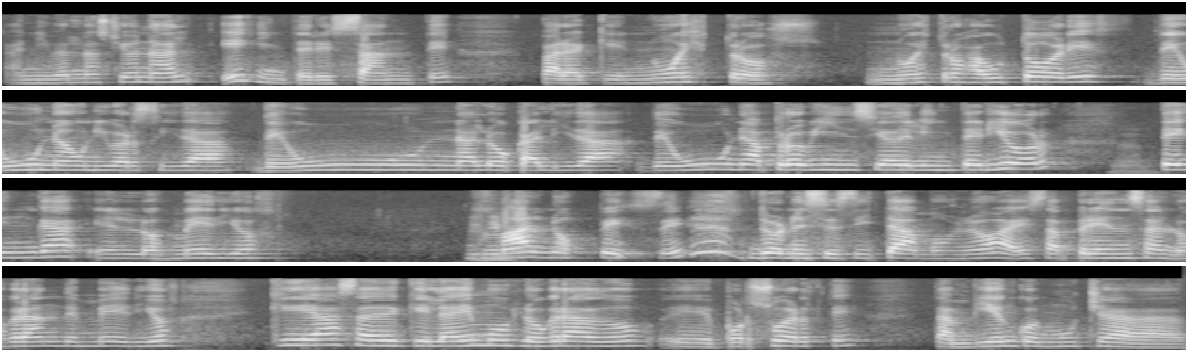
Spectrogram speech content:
a nivel nacional es interesante para que nuestros nuestros autores de una universidad, de una localidad, de una provincia del interior, tenga en los medios, mal nos pese, lo necesitamos, ¿no? A esa prensa en los grandes medios, que hace que la hemos logrado, eh, por suerte, también con, mucha,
